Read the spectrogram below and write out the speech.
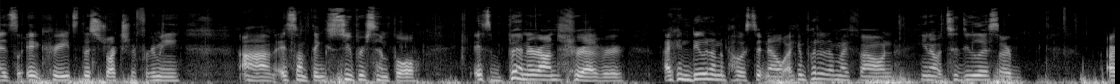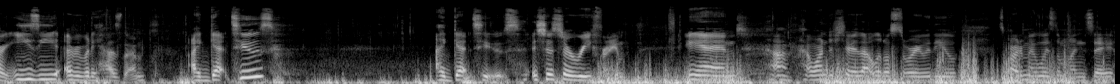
it's it creates the structure for me. Um, it's something super simple. It's been around forever. I can do it on a post-it note. I can put it on my phone. You know, to-do lists are are easy. Everybody has them. I get tos. I get tos. It's just a reframe. And um, I wanted to share that little story with you. It's part of my Wisdom Wednesday.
